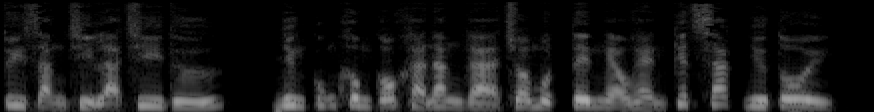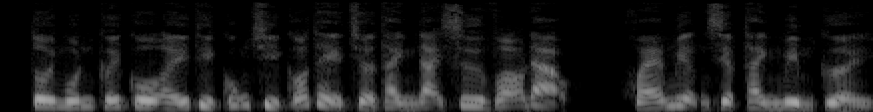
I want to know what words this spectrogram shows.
tuy rằng chỉ là chi thứ, nhưng cũng không có khả năng gả cho một tên nghèo hèn kết xác như tôi tôi muốn cưới cô ấy thì cũng chỉ có thể trở thành đại sư võ đạo. Khóe miệng Diệp Thành mỉm cười,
